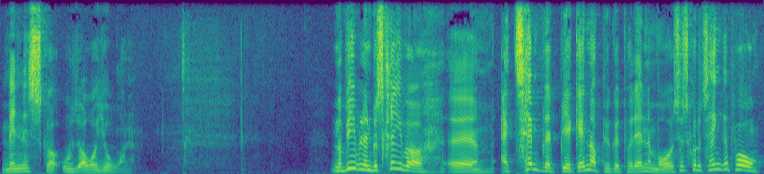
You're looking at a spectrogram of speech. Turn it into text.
mennesker ud over jorden. Når Bibelen beskriver, øh, at templet bliver genopbygget på denne måde, så skal du tænke på,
